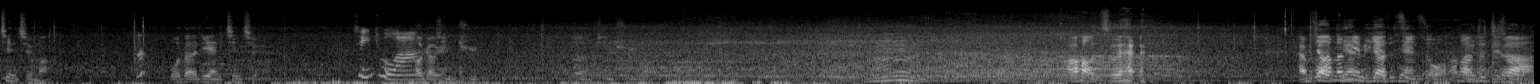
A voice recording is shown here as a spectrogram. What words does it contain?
进去吗？我的脸进去吗清楚啊。？OK OK。进去。嗯，进去吗？嗯，好好吃哎。还不比较错，他们面比较甜是自己做，他哦们自己做啊。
